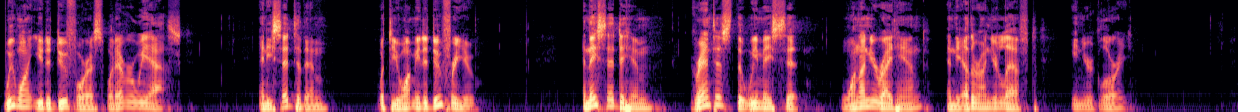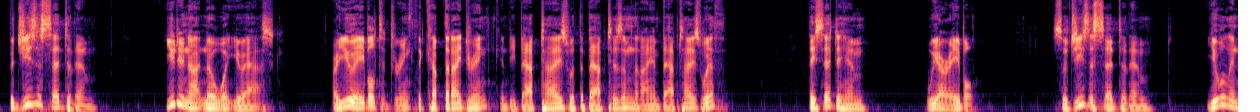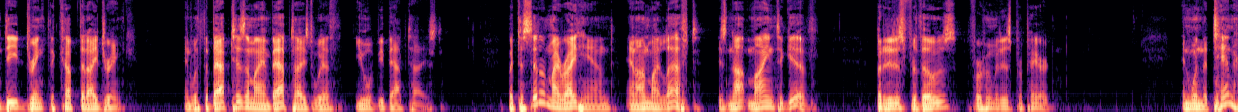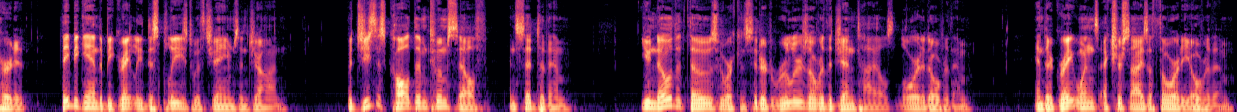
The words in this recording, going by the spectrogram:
we want you to do for us whatever we ask. And he said to them, What do you want me to do for you? And they said to him, Grant us that we may sit, one on your right hand and the other on your left in your glory. But Jesus said to them, You do not know what you ask. Are you able to drink the cup that I drink and be baptized with the baptism that I am baptized with? They said to him, We are able. So Jesus said to them, You will indeed drink the cup that I drink, and with the baptism I am baptized with, you will be baptized. But to sit on my right hand and on my left is not mine to give but it is for those for whom it is prepared. And when the ten heard it, they began to be greatly displeased with James and John. But Jesus called them to himself and said to them, You know that those who are considered rulers over the Gentiles lord it over them, and their great ones exercise authority over them.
